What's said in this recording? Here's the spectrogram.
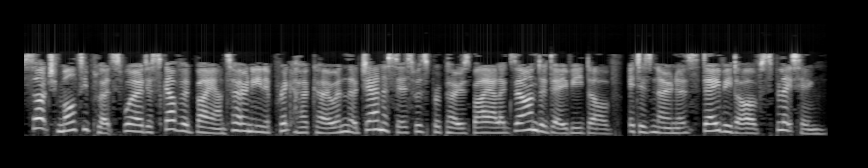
Such multiplets were discovered by Antonina Prikhotko and the genesis was proposed by Alexander Davydov. It is known as Davydov splitting.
